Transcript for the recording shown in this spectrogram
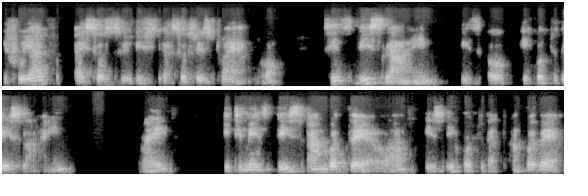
if we have isosceles, isosceles triangle, since this line is equal to this line, right? It means this angle there is equal to that angle there.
